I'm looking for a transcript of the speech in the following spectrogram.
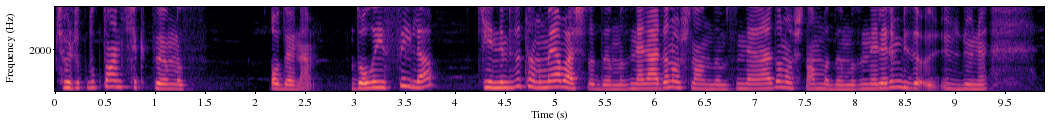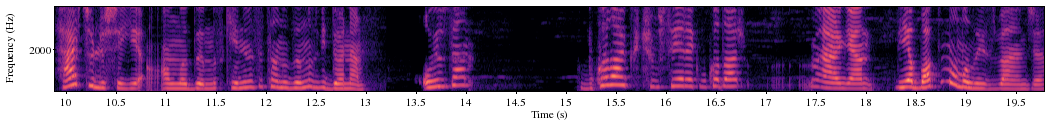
çocukluktan çıktığımız o dönem. Dolayısıyla kendimizi tanımaya başladığımız, nelerden hoşlandığımızı, nelerden hoşlanmadığımızı, nelerin bizi üzdüğünü, her türlü şeyi anladığımız, kendimizi tanıdığımız bir dönem. O yüzden bu kadar küçümseyerek bu kadar ergen diye bakmamalıyız bence.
